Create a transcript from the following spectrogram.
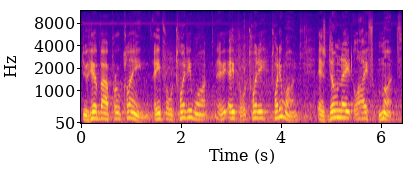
do hereby proclaim April 21, April 2021 as Donate Life Month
